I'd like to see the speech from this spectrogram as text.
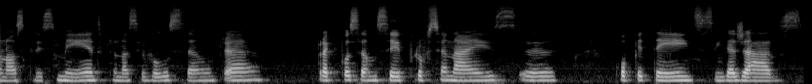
para o nosso crescimento, para nossa evolução, para que possamos ser profissionais uh, competentes, engajados.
